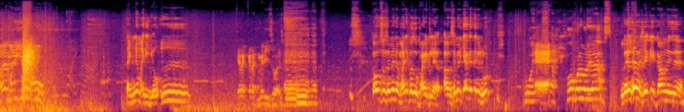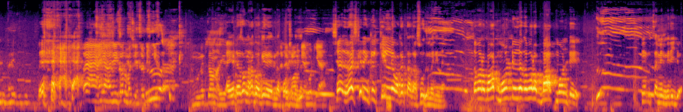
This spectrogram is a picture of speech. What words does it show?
હવે મરી ગયો હું. તને મરી ગયો. ઉહ. ક્યારેક ક્યારેક મરી જોય કહું છું જમીને મારી બાજુ ફાઇટ લે. આ સમીર ક્યાં કે તેરી લૂંટ? ઓ ગોળી લઈ લે છે. કે કામ નહીં છે અહીંયા હજી ચાલો મશીન સટી ગયું. હું નથી જવાના આ હેઠે તો નાગો ગીરો એકલા ગોટિયા, પહોંચી ગોટિયા. છે રસ કરીને કંઈક કિલ લેવા કરતા હતા શું તમારીને તમારો બાપ મોન્ટી છે તમારો બાપ મોન્ટી સમીર મરી ગયો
